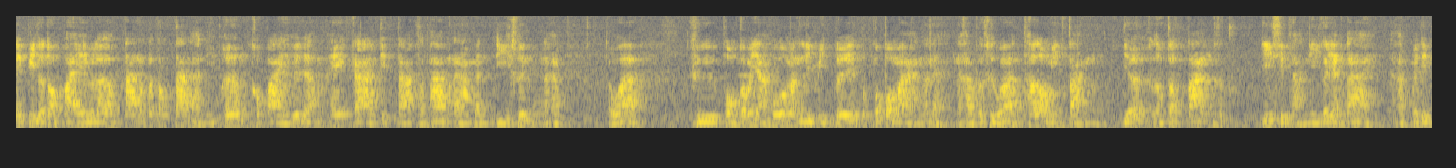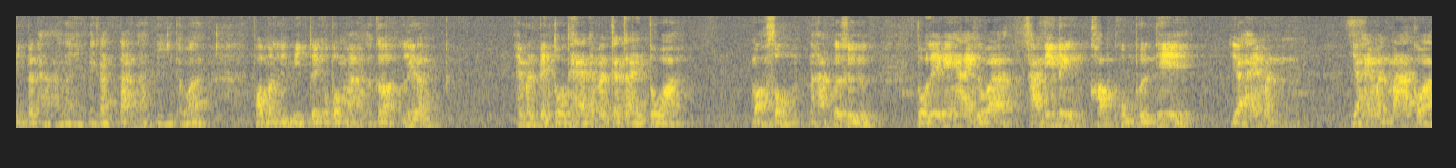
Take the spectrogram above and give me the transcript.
ในปีต่อๆไปเวลาเราตั้งเราก็ต้องตั้งอันนี้เพิ่มเข้าไปเพื่อจะทำให้การติดตามสภาพน้ำมันดีขึ้นนะครับ แต่ว่าคือผมก็ไม่อยากพูดว่ามันลิมิตด้วยงบประมาณนั่นแหละนะครับ ก็คือว่าถ้าเรามีตังค์เยอะเราก็ตั้งสักยี่สิบสถานีก็ยังได้นะครับ ไม่ได้มีปัญหาอะไรในการตั้งสถานี แต่ว่าพอมันลิมิตด้วยงบประมาณ แล้วก็เลือก ให้มันเป็นตัวแทนให้มันกระจายตัวเหมาะสมนะครับ ก็คือตัวเลขง่าย ๆ คือว่าสถานีหนึ่งครอบคลุมพื้นที่ อย่าให้มัน อย่าให้มันมากกว่า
